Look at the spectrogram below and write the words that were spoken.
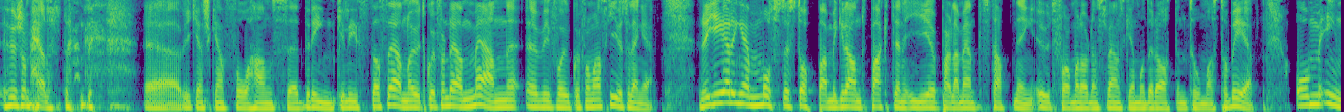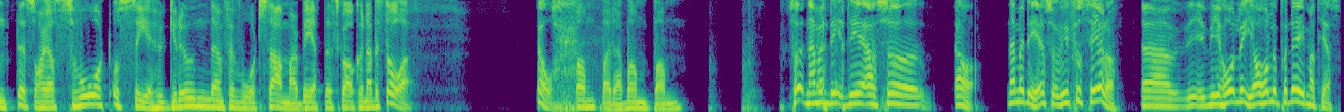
hur som helst, eh, vi kanske kan få hans eh, drinklista sen och utgå ifrån den, men eh, vi får utgå ifrån vad han skriver så länge. Regeringen måste stoppa migrantpakten i EU-parlamentets tappning, utformad av den svenska moderaten Thomas Tobé. Om inte så har jag svårt att se hur grunden för vårt samarbete ska kunna bestå. Ja, Bam, bada, bam, bam. så, nej, men det, det är alltså, ja, nej, men det är så. Vi får se då. Eh, vi, vi håller, jag håller på dig Mattias.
